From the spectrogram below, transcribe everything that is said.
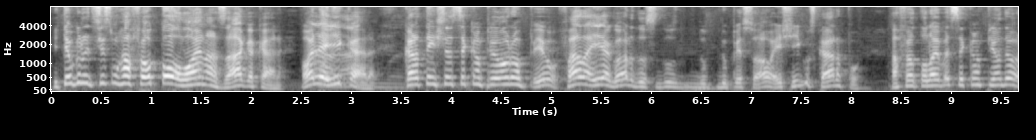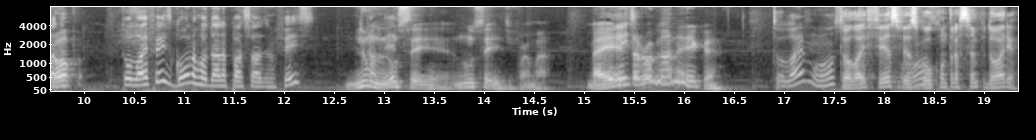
E tem o grandíssimo Rafael Tolói na zaga, cara. Olha aí, cara. Mano. O cara tem chance de ser campeão europeu. Fala aí agora do, do, do, do pessoal aí, xinga os caras, pô. Rafael Tolói vai ser campeão da Europa. Tolói fez gol na rodada passada, não fez? Não, não sei, não sei de formar. Mas fez. ele tá jogando aí, cara. Tolói é monstro. Tolói fez, fez monstro. gol contra a Sampdoria.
